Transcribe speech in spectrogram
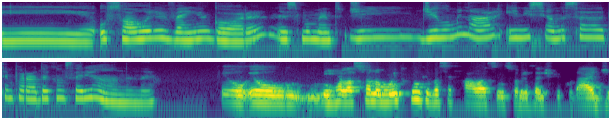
E o sol ele vem agora nesse momento de, de iluminar, iniciando essa temporada canceriana, né? Eu, eu me relaciono muito com o que você fala assim sobre essa dificuldade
